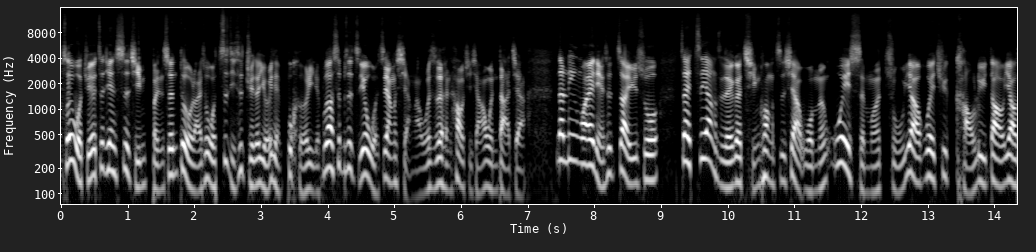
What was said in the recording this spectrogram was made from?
所以我觉得这件事情本身对我来说，我自己是觉得有一点不合理的，不知道是不是只有我这样想啊？我只是很好奇，想要问大家。那另外一点是在于说，在这样子的一个情况之下，我们为什么主要会去考虑到要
